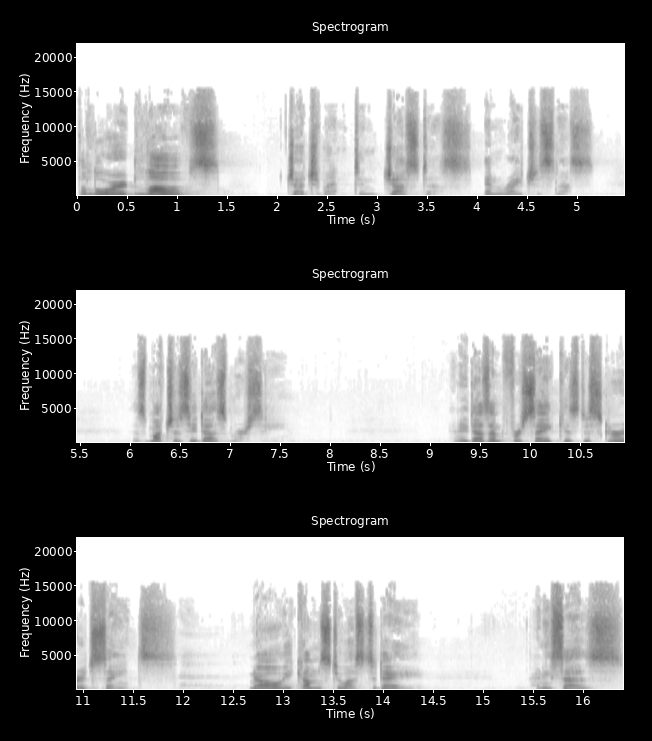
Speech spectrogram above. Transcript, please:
The Lord loves judgment and justice and righteousness as much as he does mercy. And he doesn't forsake his discouraged saints. No, he comes to us today and he says,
